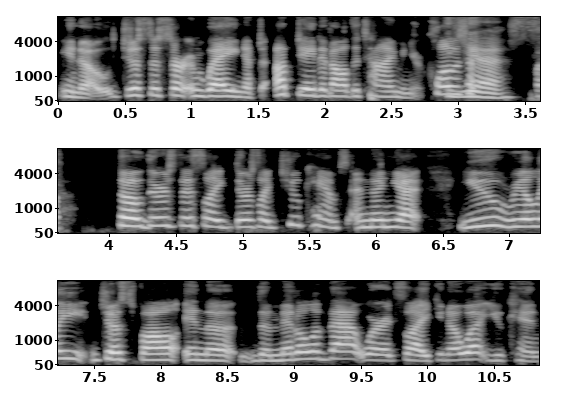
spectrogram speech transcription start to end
you know just a certain way and you have to update it all the time and your clothes yes so there's this like there's like two camps and then yet you really just fall in the the middle of that where it's like you know what? You can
